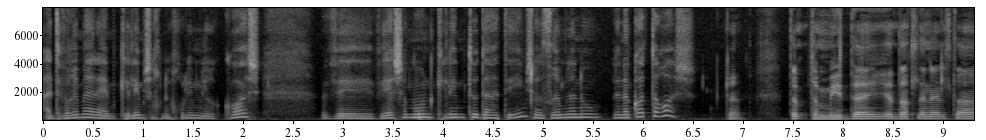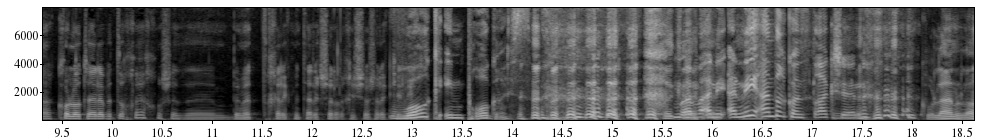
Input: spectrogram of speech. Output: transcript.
הדברים האלה הם כלים שאנחנו יכולים לרכוש. ו- ויש המון כלים תודעתיים שעוזרים לנו לנקות את הראש. כן. תמיד אה, ידעת לנהל את הקולות האלה בתוכך, או שזה באמת חלק מתהליך של הרכישה של הכלים? work in progress. אוקיי. אני under construction. כולנו, לא?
